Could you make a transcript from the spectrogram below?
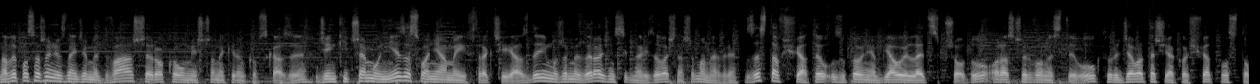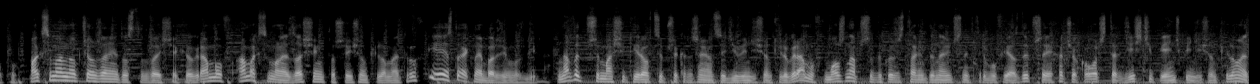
Na wyposażeniu znajdziemy dwa szeroko umieszczone kierunkowskazy, dzięki czemu nie zasłaniamy ich w trakcie jazdy i możemy wyraźnie sygnalizować nasze manewry. Zestaw świateł uzupełnia biały LED z przodu oraz czerwony z tyłu, który działa też jako światło stopu. Maksymalne obciążenie to 120 kg, a maksymalny zasięg to 60 km i jest to jak najbardziej możliwe. Nawet przy masie kierowcy przekraczającej 90 kg można przy wykorzystaniu dynamicznych trybów jazdy przejechać około 45-50 km.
